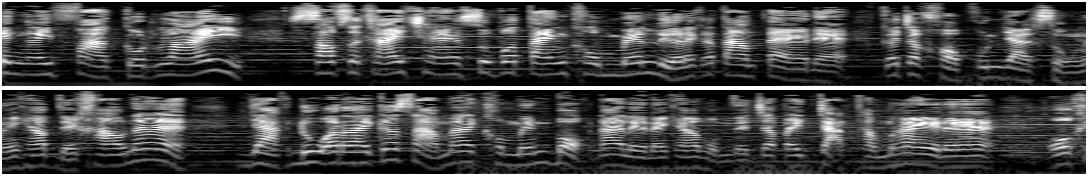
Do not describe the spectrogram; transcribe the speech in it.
ยังไงฝากกดไลค์ Subscribe แชร์ซูเปอร์แตงคอมเมนต์หรืออะไรก็ตามแต่เนี่ย ก็จะขอบคุณอย่างสูงนะครับ เดี๋ยวคราวหน้า อยากดูอะไรก็สามารถคอมเมนต์บอกได้เลยนะครับผมเดี๋ยวจะไปจัดทำให้นะฮะโอเค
